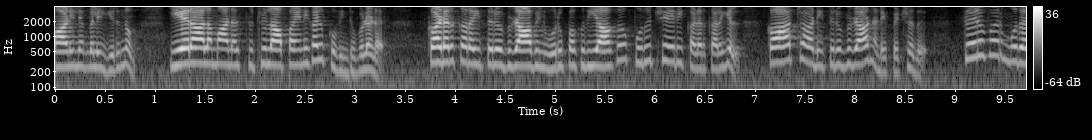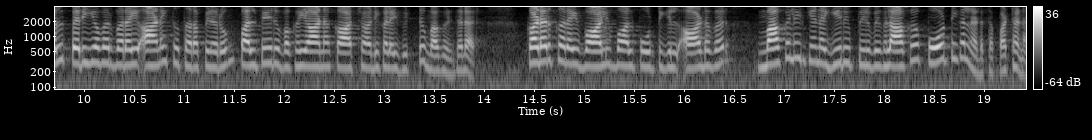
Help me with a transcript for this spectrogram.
மாநிலங்களில் இருந்தும் ஏராளமான சுற்றுலா பயணிகள் குவிந்துள்ளனர். கடற்கரை திருவிழாவின் ஒரு பகுதியாக புதுச்சேரி கடற்கரையில் காற்றாடி திருவிழா நடைபெற்றது. சிறுவர் முதல் பெரியவர் வரை அனைத்து தரப்பினரும் பல்வேறு வகையான காற்றாடிகளை விட்டு மகிழ்ந்தனர். கடற்கரை வாலிபால் போட்டியில் ஆடவர் மகளிர் என இரு பிரிவுகளாக போட்டிகள் நடத்தப்பட்டன.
